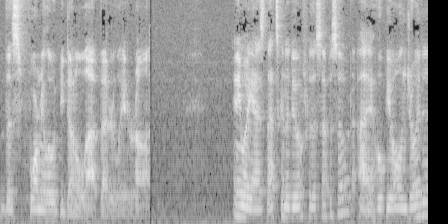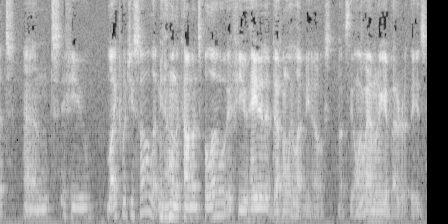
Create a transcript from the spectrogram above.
this formula would be done a lot better later on. Anyway, guys, that's going to do it for this episode. I hope you all enjoyed it, and if you liked what you saw, let me know in the comments below. If you hated it, definitely let me know. That's the only way I'm going to get better at these.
